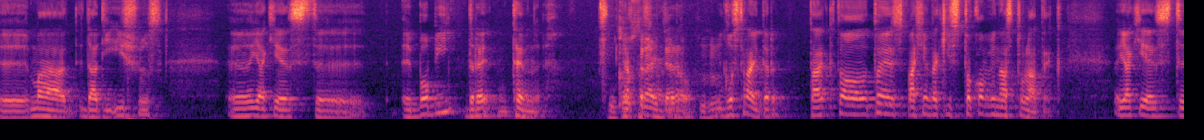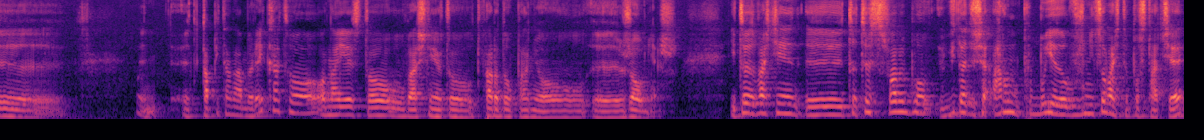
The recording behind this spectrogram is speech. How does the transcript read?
y, ma daddy issues, y, jak jest y, Bobby, ten Ghost Rider. Mhm. Ghost Rider, tak, to, to jest właśnie taki stokowy nastolatek. Jak jest Kapitan Ameryka, to ona jest to właśnie tą twardą panią żołnierz. I to jest właśnie, to, to jest słabe, bo widać, że Aaron próbuje różnicować te postacie,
